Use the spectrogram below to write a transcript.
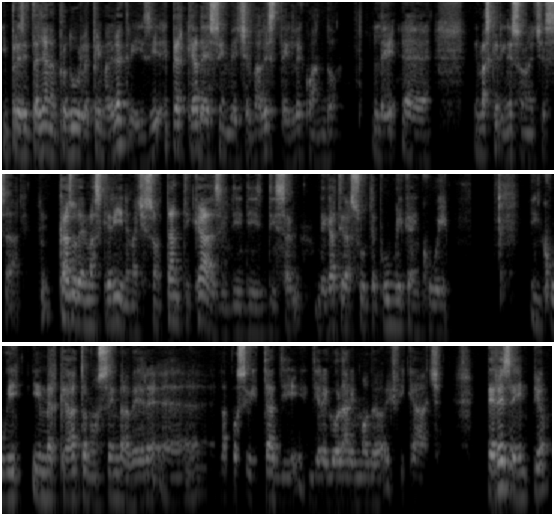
imprese italiane a produrle prima della crisi e perché adesso invece va alle stelle quando le, eh, le mascherine sono necessarie. Nel caso delle mascherine, ma ci sono tanti casi di, di, di, legati alla salute pubblica in cui, in cui, il mercato non sembra avere eh, la possibilità di, regolare in modo efficace. Per esempio,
